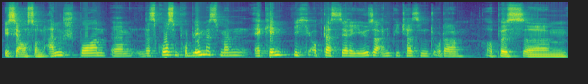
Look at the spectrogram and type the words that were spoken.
Ist ja auch so ein Ansporn. Ähm, das große Problem ist, man erkennt nicht, ob das seriöse Anbieter sind oder ob es ähm,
